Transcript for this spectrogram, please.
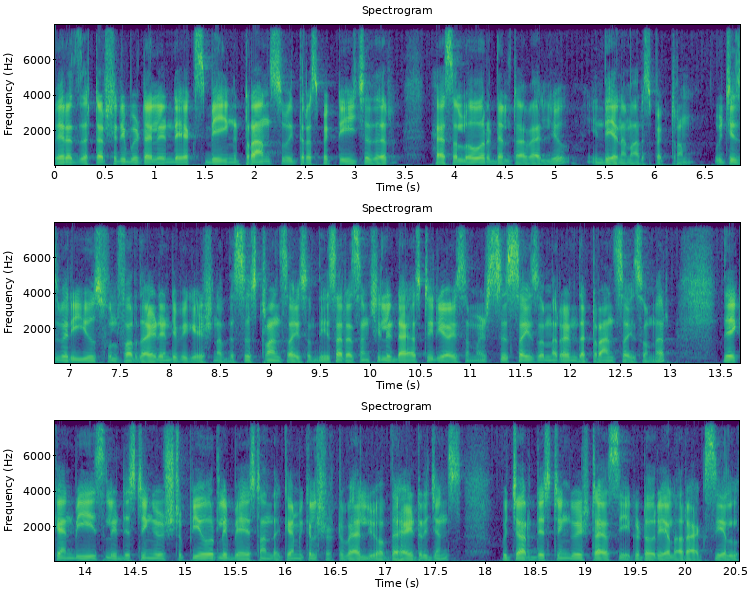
whereas the tertiary butyl index being trans with respect to each other has a lower delta value in the NMR spectrum, which is very useful for the identification of the cis-trans isomer. These are essentially diastereoisomers, cis isomer and the trans isomer. They can be easily distinguished purely based on the chemical shift value of the hydrogens, which are distinguished as equatorial or axial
